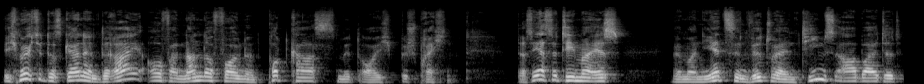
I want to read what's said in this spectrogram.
Ich möchte das gerne in drei aufeinanderfolgenden Podcasts mit euch besprechen. Das erste Thema ist, wenn man jetzt in virtuellen Teams arbeitet,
